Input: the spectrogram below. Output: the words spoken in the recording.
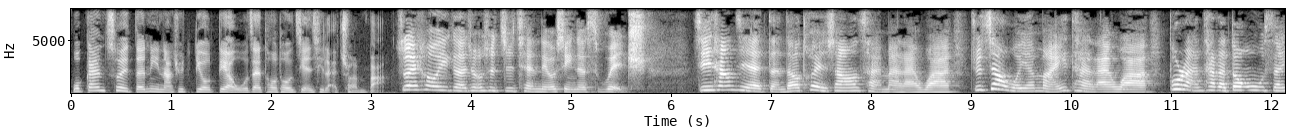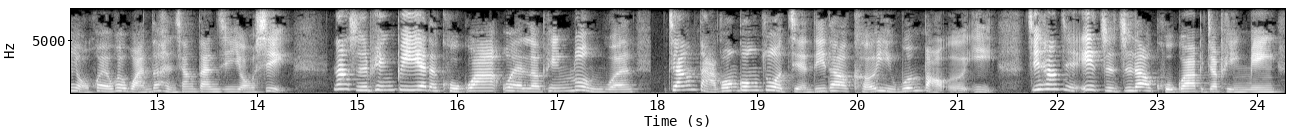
我干脆等你拿去丢掉，我再偷偷捡起来穿吧。最后一个就是之前流行的 Switch，鸡汤姐等到退烧才买来玩，就叫我也买一台来玩，不然他的动物森友会会玩得很像单机游戏。那时拼毕业的苦瓜，为了拼论文，将打工工作减低到可以温饱而已。鸡汤姐一直知道苦瓜比较平民，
